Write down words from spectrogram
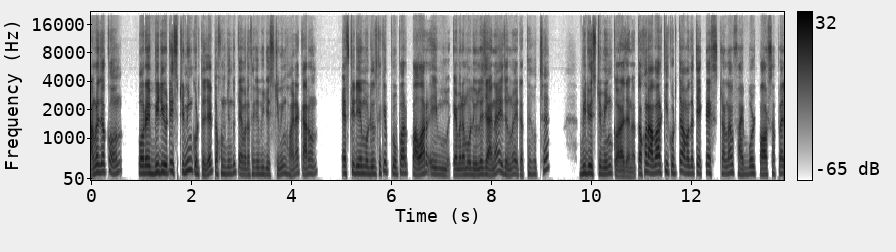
আমরা যখন পরে ভিডিওটি স্ট্রিমিং করতে যাই তখন কিন্তু ক্যামেরা থেকে ভিডিও স্ট্রিমিং হয় না। কারণ এফটিডিএম মডিউল থেকে প্রপার পাওয়ার এই ক্যামেরা মডিউলে যায় না। এই জন্য এটাতে হচ্ছে ভিডিও স্ট্রিমিং করা যায় না। তখন আবার কি করতে? আমাদেরকে একটা external five volt power supply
